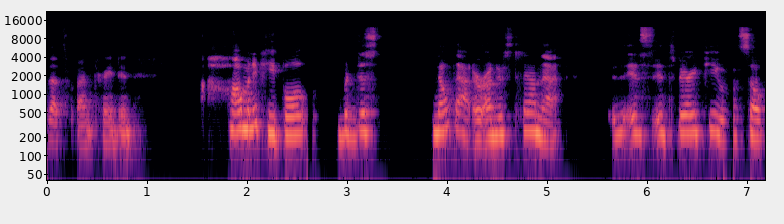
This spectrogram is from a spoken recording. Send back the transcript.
That's what I'm trained in. How many people would just know that or understand that? It's it's very few. So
